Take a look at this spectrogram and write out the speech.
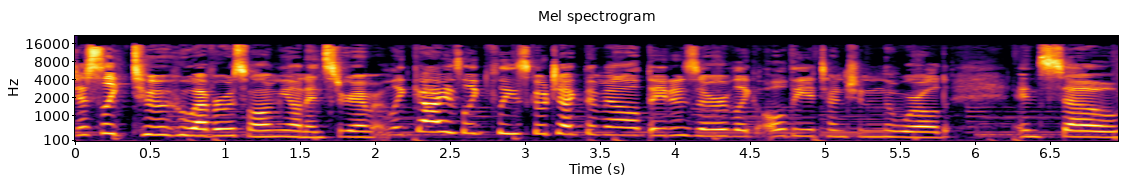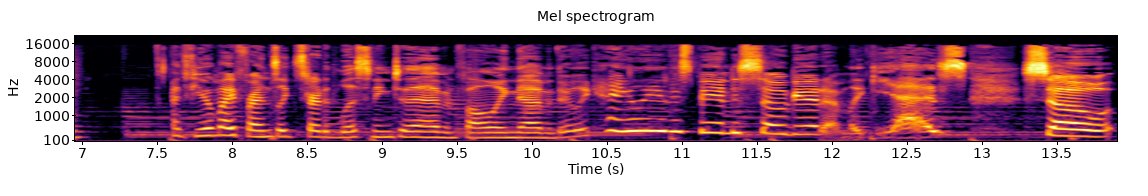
just like to whoever was following me on Instagram, I'm like, guys, like please go check them out. They deserve like all the attention in the world. And so a few of my friends like started listening to them and following them and they're like haley this band is so good. I'm like yes. So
